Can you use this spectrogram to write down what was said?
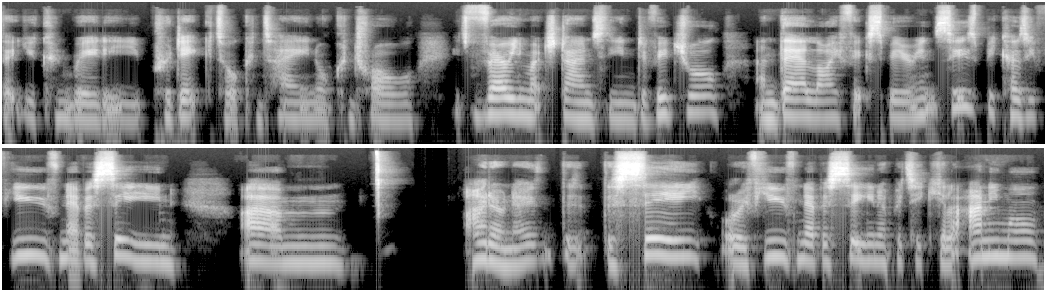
that you can really predict or contain or control. It's very much down to the individual and their life experiences. Because if you've never seen, um, I don't know, the, the sea, or if you've never seen a particular animal,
